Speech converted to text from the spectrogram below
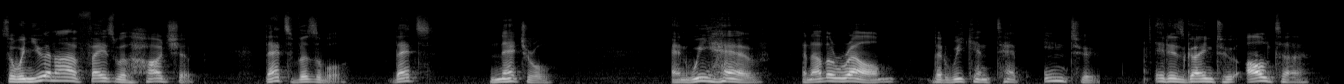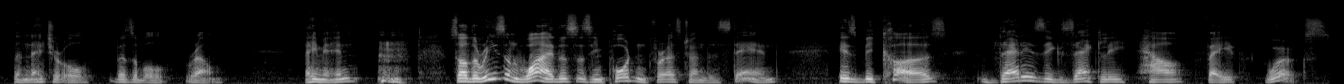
So when you and I are faced with hardship, that's visible, that's natural. And we have another realm that we can tap into. It is going to alter the natural, visible realm. Amen. so, the reason why this is important for us to understand is because that is exactly how faith works.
